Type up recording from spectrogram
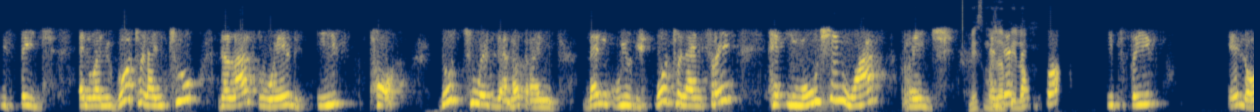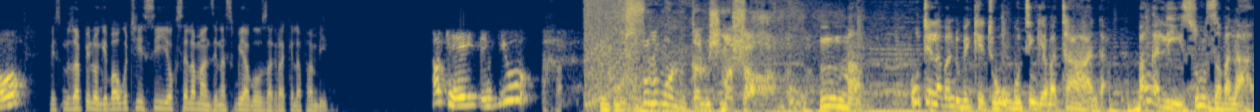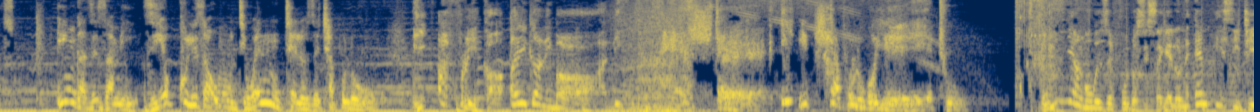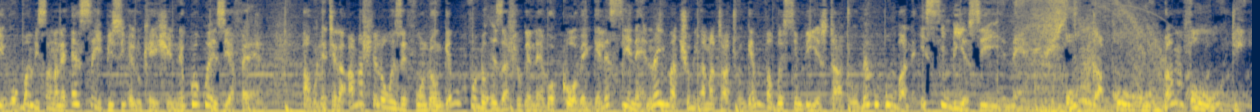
is stage. And when you go to line two, the last word is talk. Those two words, they are not rhyming. Then we'll go to line three. Her emotion was rage. Miss And then Mujapilo, line four, it says, hello. Miss Mujapilo ngiba ukuthi siyokusela amanzi nasibuya kuza kuragela phambili. Okay, thank you. ngusolomon kalushi mahlangu. Ma utshela abantu bekhethu ukuthi ngiyabathanda. Bangalisi umzabalazo. Ingazi zami ziyokukhulisa umuthi wenthelo zechapuluko i-afrika ayikalibali. Hashtag ichapuluko yethu. Umnyango wezefundo sisekelo ne-nect ngokubambisana ne-sabc education nekwekwezi fm akulethela amahlelo wezefundo ngemfundo ezahlukeneko qobe ngelesine nayimathumi amathathu ngemva kwesimbi yesithathu bekubumbane isimbi yesine. Ungaphundwa mfundi.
